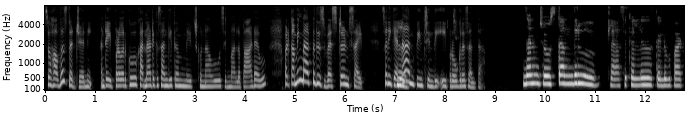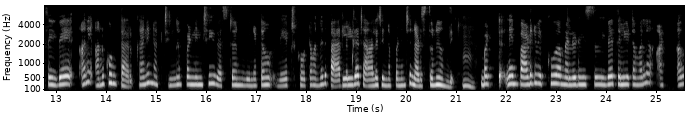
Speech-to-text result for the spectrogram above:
So how was that journey? అంటే ఇప్పటివరకు కర్ణాటక సంగీతం నేర్చుకున్నావు సినిమాల్లో పాడావు. But coming back to this western side. So నీకు ఎలా. అనిపించింది ఈ ప్రోగ్రెస్ అంతా? నన్ను చూస్తే అందరూ క్లాసికల్ తెలుగు పాటలు ఇవే అని అనుకుంటారు. కానీ నాకు చిన్నప్పటి నుంచి వెస్టర్న్ వినటం నేర్చుకోవటం అనేది parallel గా చాలా చిన్నప్పటి నుంచి నడుస్తూనే ఉంది. బట్ నేను పాడినవి ఎక్కువ మెలడీస్ ఇవే తెలియటం వల్ల అవి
